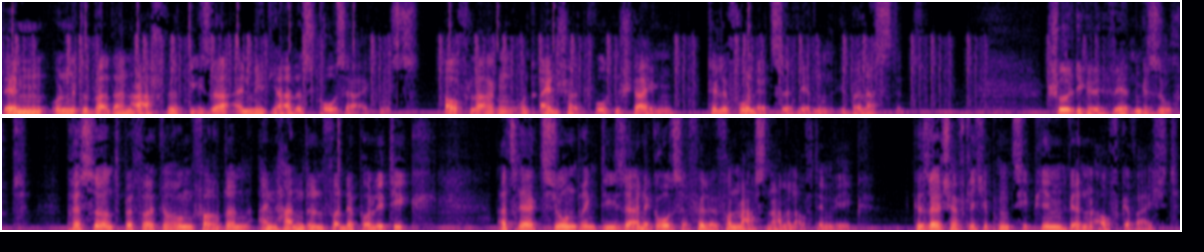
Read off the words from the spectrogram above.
Denn unmittelbar danach wird dieser ein mediales Großereignis. Auflagen und Einschaltquoten steigen, Telefonnetze werden überlastet. Schuldige werden gesucht. Presse und Bevölkerung fordern ein Handeln von der Politik. Als Reaktion bringt diese eine große Fülle von Maßnahmen auf den Weg. Gesellschaftliche Prinzipien werden aufgeweicht.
